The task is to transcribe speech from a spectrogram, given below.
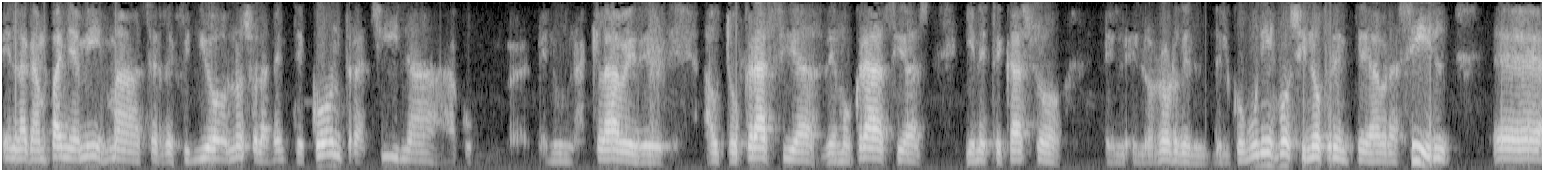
En la campaña misma se refirió no solamente contra China, en una clave de autocracias, democracias y en este caso el, horror del, comunismo, sino frente a Brasil, eh,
